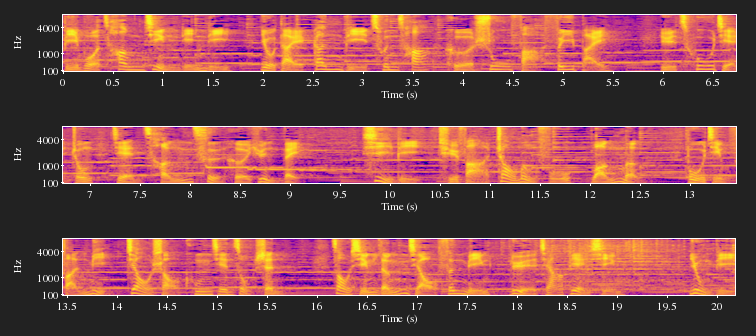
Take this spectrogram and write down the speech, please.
笔墨苍劲淋漓，又带干笔皴擦和书法飞白，与粗简中见层次和韵味；细笔取法赵孟頫、王猛，布景繁密，较少空间纵深，造型棱角分明，略加变形；用笔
